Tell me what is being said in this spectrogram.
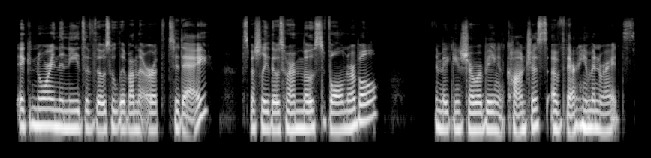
ignoring the needs of those who live on the earth today, especially those who are most vulnerable, and making sure we're being conscious of their human rights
